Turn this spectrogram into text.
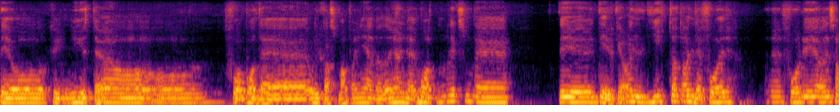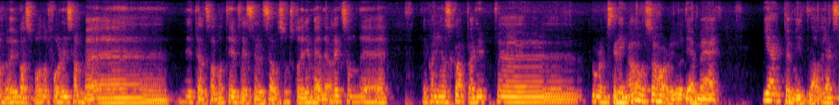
Det å kunne nyte og, og få både orgasmer på den ene og den andre måten. Liksom det, det, det, er jo ikke gitt at alle får, får de samme orgasmene og får de samme nytelsene og tilfredsstillelsene som står i media. Liksom det, det kan jo skape litt uh, problemstillinger. Og så har du jo det med hjelpemidler, f.eks.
